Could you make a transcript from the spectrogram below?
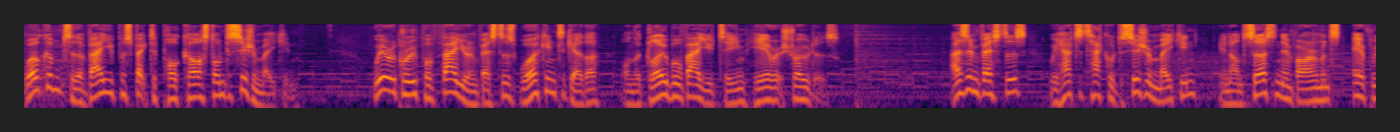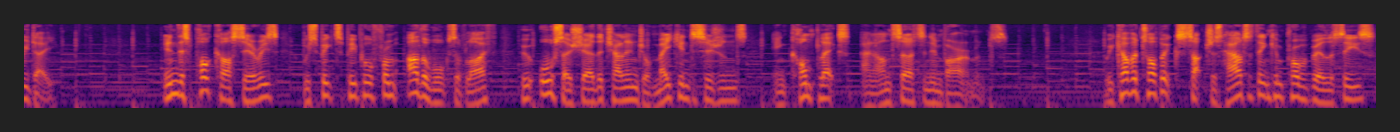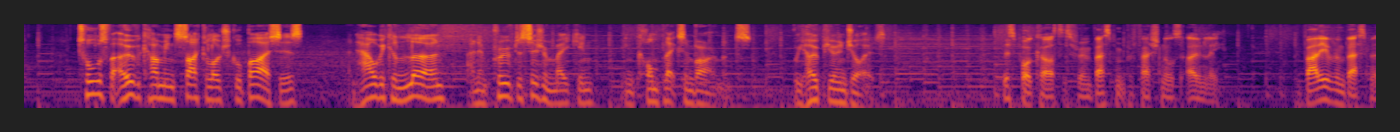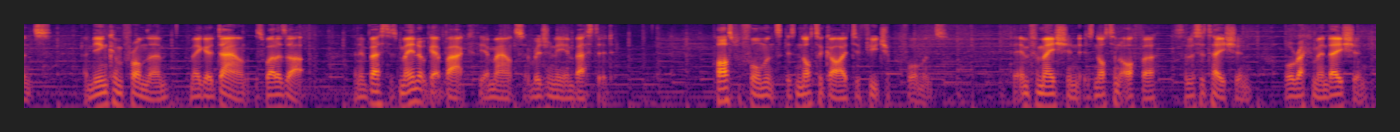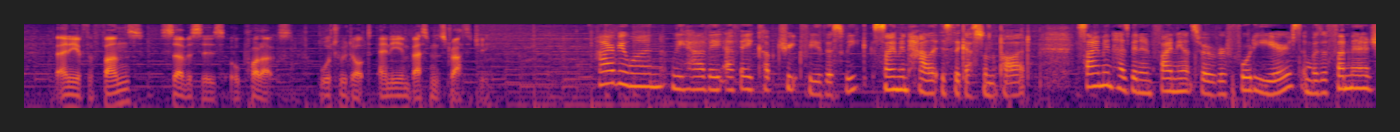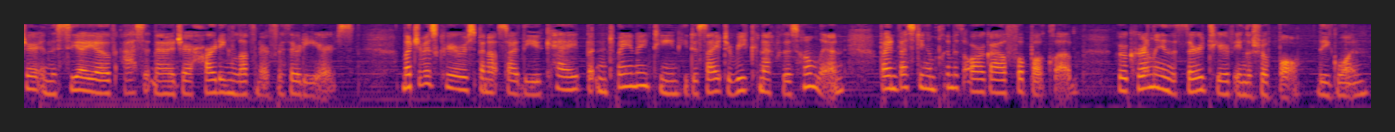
Welcome to the Value Perspective podcast on decision making. We're a group of value investors working together on the global value team here at Schroders. As investors, we have to tackle decision making in uncertain environments every day. In this podcast series, we speak to people from other walks of life who also share the challenge of making decisions in complex and uncertain environments. We cover topics such as how to think in probabilities, tools for overcoming psychological biases, and how we can learn and improve decision making in complex environments. We hope you enjoy it. This podcast is for investment professionals only. The value of investments and the income from them may go down as well as up, and investors may not get back the amounts originally invested. Past performance is not a guide to future performance. The information is not an offer, solicitation, or recommendation for any of the funds, services, or products or to adopt any investment strategy. Hi everyone, we have a FA Cup treat for you this week. Simon Hallett is the guest on the pod. Simon has been in finance for over 40 years and was a fund manager and the CIO of asset manager Harding Loevner for 30 years. Much of his career was spent outside the UK, but in 2019 he decided to reconnect with his homeland by investing in Plymouth Argyle Football Club, who are currently in the third tier of English football, League One.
